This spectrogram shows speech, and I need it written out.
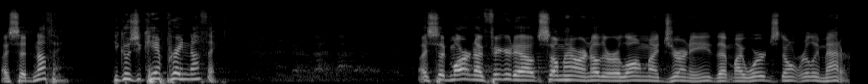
I said, Nothing. He goes, You can't pray nothing. I said, Martin, I figured out somehow or another along my journey that my words don't really matter.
